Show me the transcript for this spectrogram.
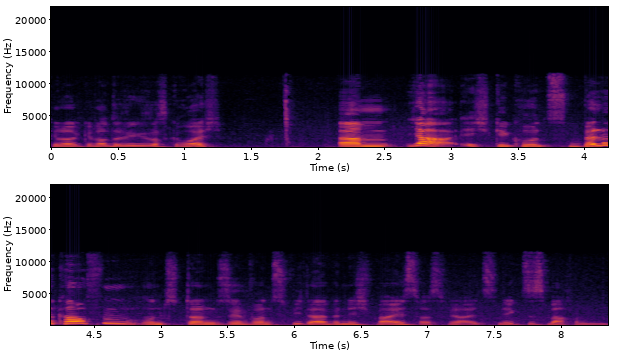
Genau, genau das Geräusch. Ähm, ja, ich gehe kurz Bälle kaufen und dann sehen wir uns wieder, wenn ich weiß, was wir als nächstes machen.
